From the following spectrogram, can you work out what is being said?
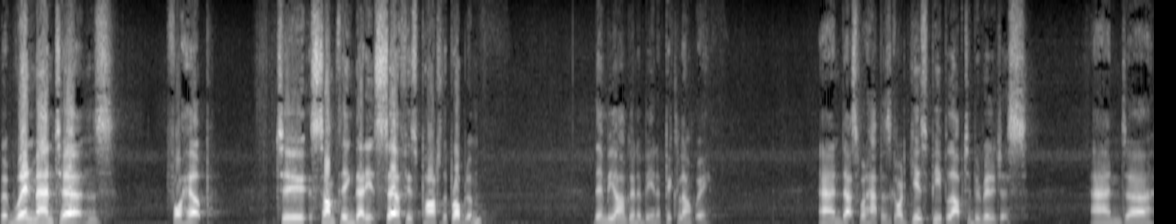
But when man turns for help to something that itself is part of the problem, then we are going to be in a pickle, aren't we? And that's what happens. God gives people up to be religious, and uh,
